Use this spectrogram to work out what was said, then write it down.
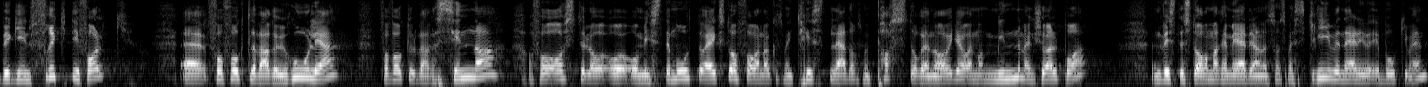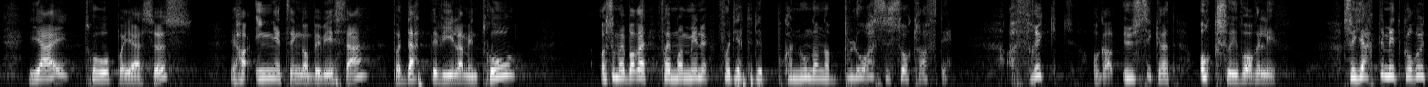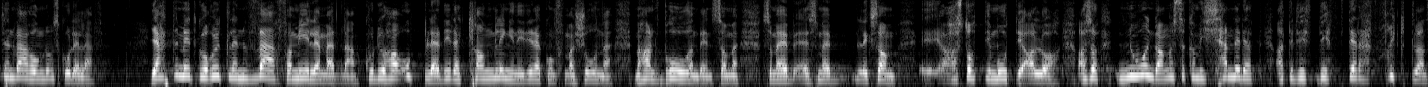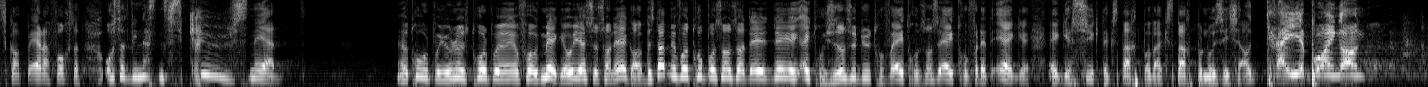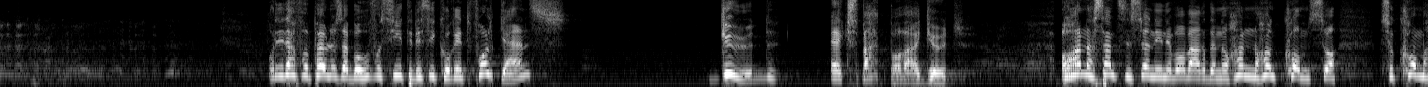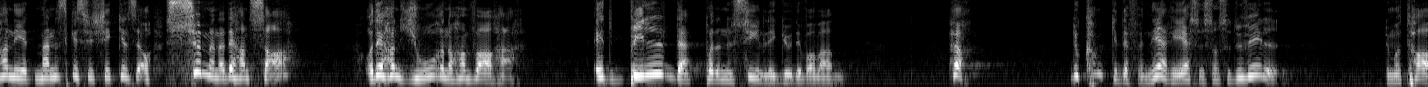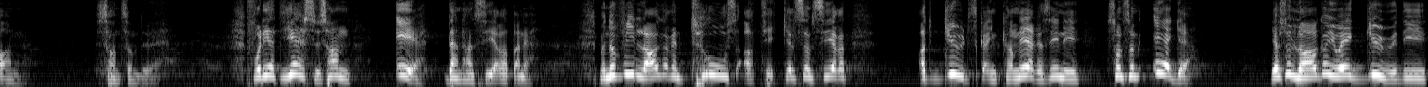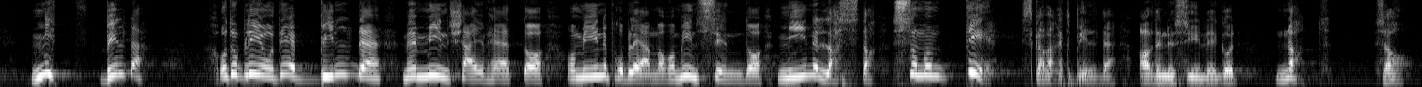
bygge inn frykt i folk, eh, få folk til å være urolige, få folk til å være sinna og få oss til å, å, å miste motet. Jeg står foran noe som en kristen leder, som en pastor i Norge, og jeg må minne meg sjøl på hvis det stormer i mediene, sånn som jeg skriver ned i, i boken min Jeg tror på Jesus. Jeg har ingenting å bevise. På dette hviler min tro. Og så må jeg bare, for jeg må minne, fordi Det kan noen ganger blåse så kraftig av frykt og av usikkerhet også i våre liv. Så hjertet mitt går ut til enhver ungdomsskoleelev. Hjertet mitt går ut til enhver familiemedlem hvor du har opplevd de der kranglingene i de der konfirmasjonene med han broren din som, som, er, som er, liksom, eh, har stått imot i alle år. Altså, Noen ganger så kan vi kjenne det at, at det, det, det, der fryktlandskapet er der fortsatt. Også at vi nesten skrus ned. Jeg tror på julenus, tror på, For meg er jo Jesus sånn jeg har bestemt meg for å tro på sånn at jeg, det, jeg tror ikke sånn som du tror, for jeg tror sånn som jeg tror. For jeg, jeg er sykt ekspert på å være ekspert på noe som jeg ikke har greie på engang! Og Det er derfor Paulus har behov for å si til disse i Korint Folkens, Gud er ekspert på å være Gud. Og Han har sendt sin sønn inn i vår verden. og han, Når han kom, så, så kom han i et menneskes skikkelse. Og summen av det han sa, og det han gjorde når han var her, er et bilde på den usynlige Gud i vår verden. Hør! Du kan ikke definere Jesus sånn som du vil. Du må ta han sånn som du er. Fordi at Jesus han er den han sier at han er. Men når vi lager en trosartikkel som sier at, at Gud skal inkarneres inn i sånn som jeg er, ja, så lager jo jeg Gud i mitt bilde. Og da blir jo det bildet med min skeivhet og, og, mine problemer og min synd og mine laster som om det skal være et bilde av den usynlige Gud. Not so.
